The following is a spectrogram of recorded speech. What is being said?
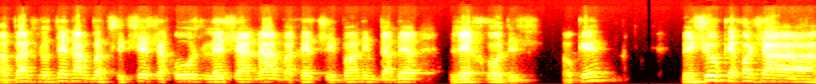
הבנק נותן 4.6 אחוז לשנה וחצי, פה אני מדבר לחודש, אוקיי? ושוב, ככל שה...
